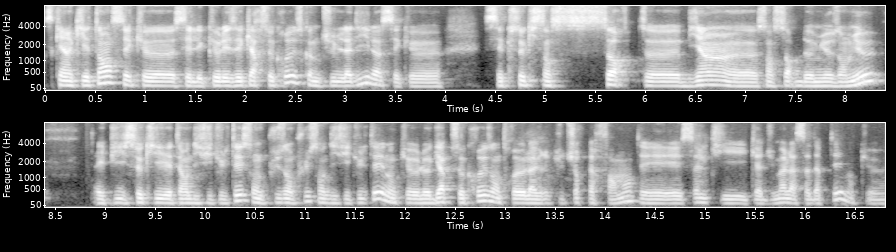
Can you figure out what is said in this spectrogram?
ce qui est inquiétant, c'est que, les, que les écarts se creusent, comme tu l'as dit là, c'est que, que ceux qui s'en sortent bien s'en sortent de mieux en mieux. Et puis ceux qui étaient en difficulté sont de plus en plus en difficulté. Donc euh, le gap se creuse entre l'agriculture performante et celle qui, a du mal à s'adapter. Donc, euh,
